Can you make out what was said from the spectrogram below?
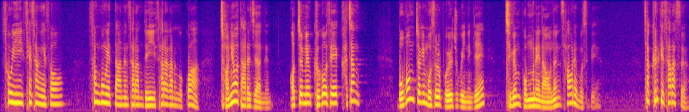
소위 세상에서 성공했다 하는 사람들이 살아가는 것과 전혀 다르지 않는 어쩌면 그것의 가장 모범적인 모습을 보여주고 있는 게 지금 본문에 나오는 사울의 모습이에요. 자, 그렇게 살았어요.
